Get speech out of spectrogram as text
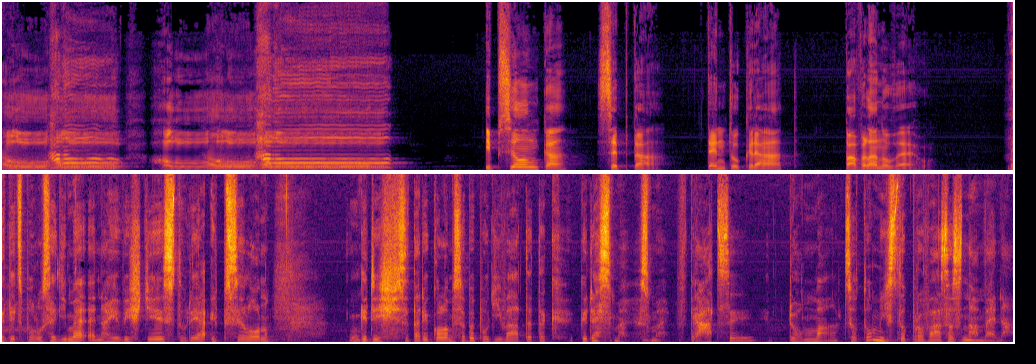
halo, halo, halo, halo, halo. Ypsilonka se ptá. Tentokrát Pavla Nového. My teď spolu sedíme na jevišti Studia Y. Když se tady kolem sebe podíváte, tak kde jsme? Jsme v práci, doma? Co to místo pro vás znamená?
